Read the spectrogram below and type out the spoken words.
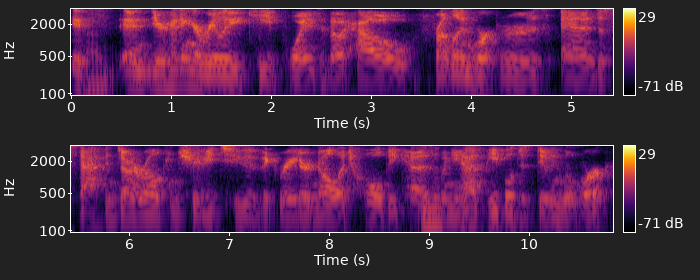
It's um, and you're hitting a really key point about how frontline workers and just staff in general contribute to the greater knowledge whole because mm-hmm. when you have people just doing the work.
